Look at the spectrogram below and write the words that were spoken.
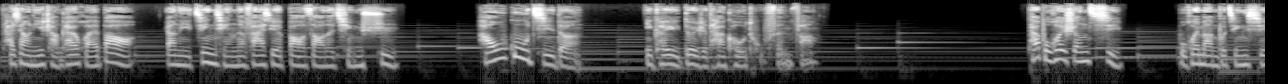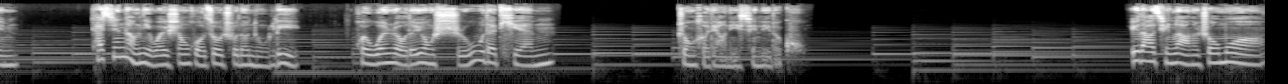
他向你敞开怀抱，让你尽情的发泄暴躁的情绪，毫无顾忌的，你可以对着他口吐芬芳。他不会生气，不会漫不经心，他心疼你为生活做出的努力，会温柔的用食物的甜，中和掉你心里的苦。遇到晴朗的周末，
